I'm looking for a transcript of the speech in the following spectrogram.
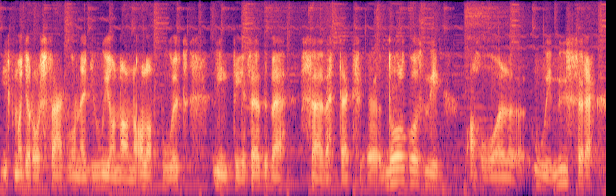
itt Magyarországon egy újonnan alapult intézetbe felvettek dolgozni, ahol új műszerek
